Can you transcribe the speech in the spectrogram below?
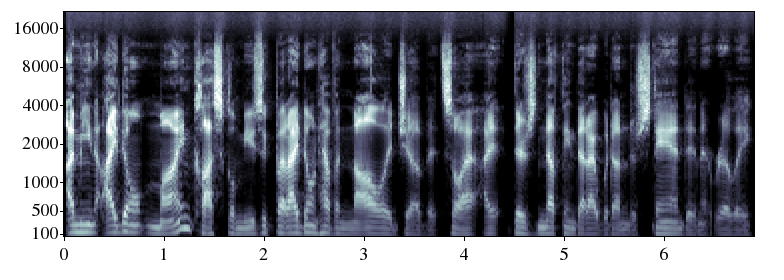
I mean, I don't mind classical music, but I don't have a knowledge of it. So I, I, there's nothing that I would understand in it really.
